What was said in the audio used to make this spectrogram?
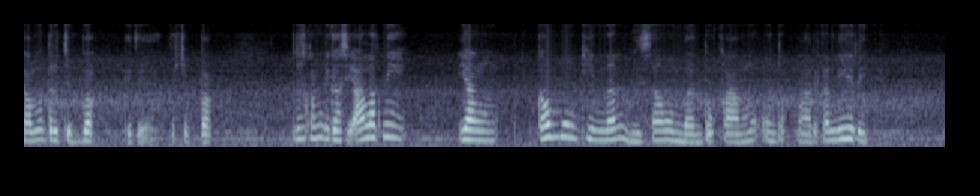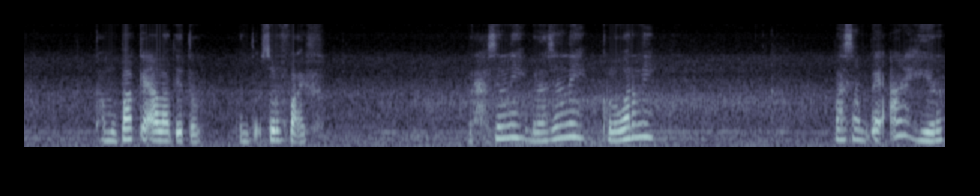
Kamu terjebak gitu ya terjebak. Terus kamu dikasih alat nih yang kemungkinan bisa membantu kamu untuk melarikan diri. Kamu pakai alat itu untuk survive. Berhasil nih berhasil nih keluar nih. Pas sampai akhir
